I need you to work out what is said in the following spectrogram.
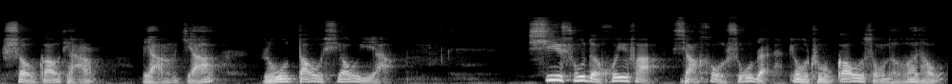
瘦高条，两颊如刀削一样。稀疏的灰发向后梳着，露出高耸的额头，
